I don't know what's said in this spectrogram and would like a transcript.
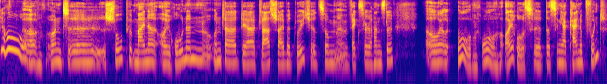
Juhu. äh, und äh, schob meine Euronen unter der Glasscheibe durch äh, zum äh, Wechselhansel. Oh, oh, oh, Euros. Äh, Das sind ja keine Pfund.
